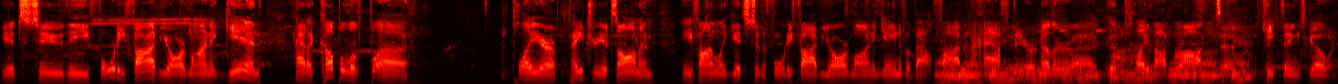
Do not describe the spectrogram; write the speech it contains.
Gets to the 45 yard line again. Had a couple of uh, player Patriots on him. He finally gets to the 45 yard line, a gain of about five and a half there. Another uh, good play by Brock to keep things going.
